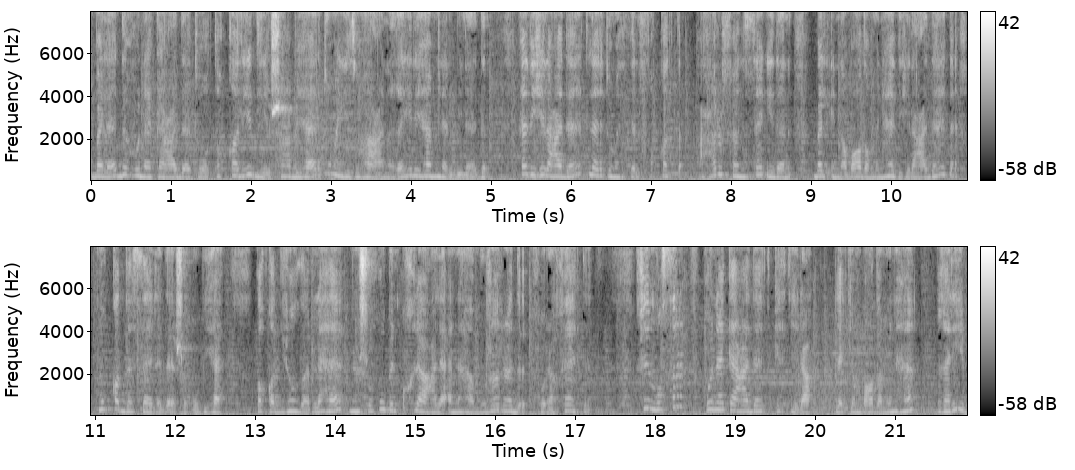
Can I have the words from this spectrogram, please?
بلد هناك عادات وتقاليد لشعبها تميزها عن غيرها من البلاد. هذه العادات لا تمثل فقط عرفا سائدا بل إن بعضا من هذه العادات مقدسة لدى شعوبها. وقد ينظر لها من شعوب أخرى على أنها مجرد خرافات. في مصر هناك عادات كثيرة لكن بعض منها غريب.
